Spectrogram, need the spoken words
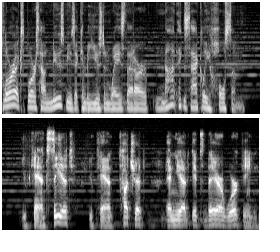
Flora explores how news music can be used in ways that are not exactly wholesome. You can't see it, you can't touch it, and yet it's there working.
